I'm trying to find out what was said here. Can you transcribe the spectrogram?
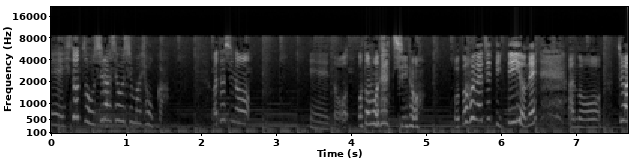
え一つお知らせをしましょうか。私の、えっ、とお、お友達の お友達って言っていいよね。あの、チュア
